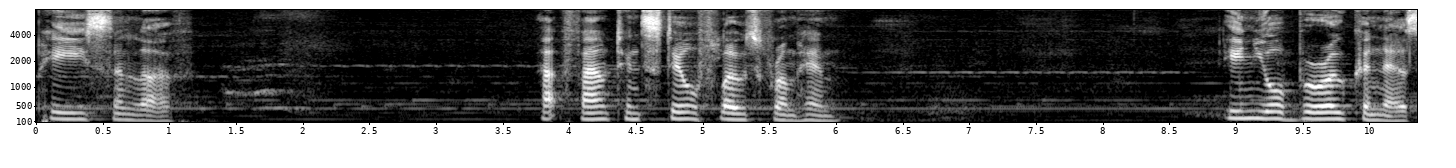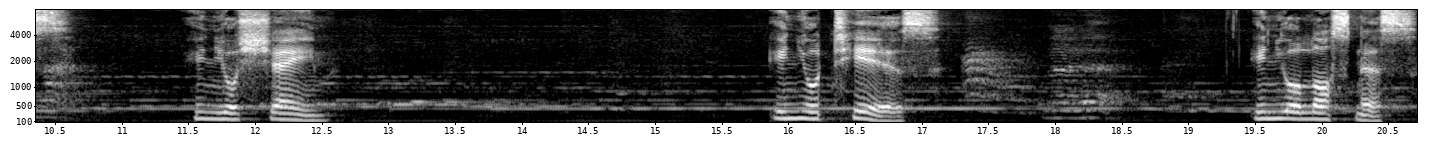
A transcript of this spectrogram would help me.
peace, and love. That fountain still flows from him. In your brokenness, in your shame, in your tears, in your lostness,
